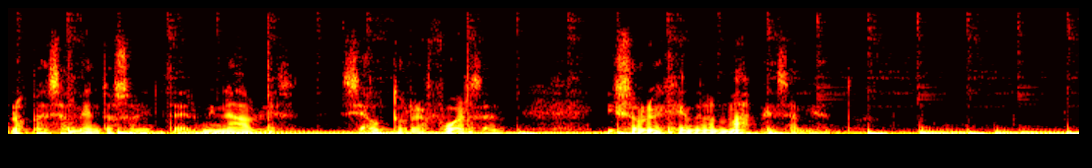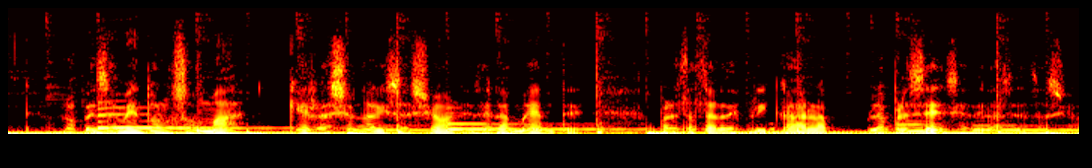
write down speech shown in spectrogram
Los pensamientos son interminables, se autorrefuerzan y solo engendran más pensamientos. Los pensamientos no son más que racionalizaciones de la mente para tratar de explicar la, la presencia de la sensación.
